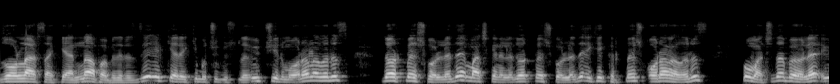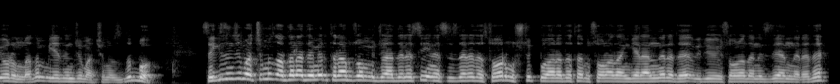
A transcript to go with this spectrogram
zorlarsak yani ne yapabiliriz diye ilk kere 2.5 üstle 3.20 oran alırız. 4-5 golle de maç geneli 4-5 golle de 2.45 oran alırız. Bu maçı da böyle yorumladım. 7. maçımızdı bu. 8. maçımız Adana Demir Trabzon mücadelesi yine sizlere de sormuştuk. Bu arada tabii sonradan gelenlere de videoyu sonradan izleyenlere de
